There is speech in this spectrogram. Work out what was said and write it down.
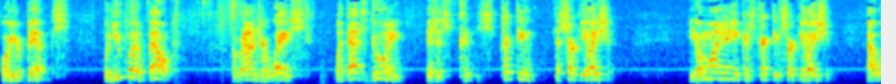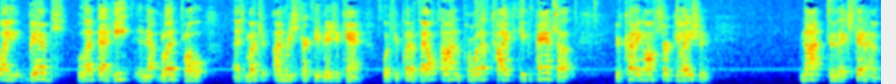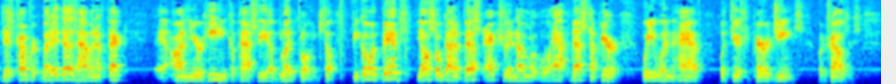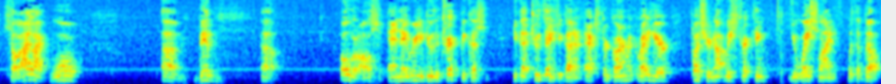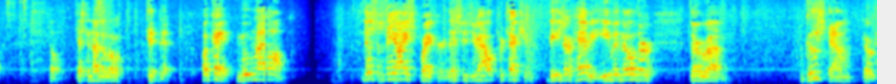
or your bibs. When you put a belt around your waist, what that's doing is it's constricting the circulation. You don't want any constrictive circulation. That way bibs let that heat and that blood flow as much unrestricted as you can. Well, if you put a belt on, pull it up tight to keep your pants up, you're cutting off circulation, not to the extent of discomfort, but it does have an effect eh, on your heating capacity of blood flowing. So if you go with bibs, you also got a vest, actually another little half vest up here where you wouldn't have with just a pair of jeans or trousers. So I like wool um, bib uh, overalls and they really do the trick because you got two things. You got an extra garment right here plus you're not restricting your waistline with a belt. So just another little tidbit. Okay, moving right along. This is the icebreaker. This is your out protection. These are heavy, even though they're they're um, goose down. They're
